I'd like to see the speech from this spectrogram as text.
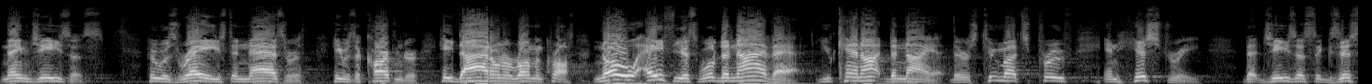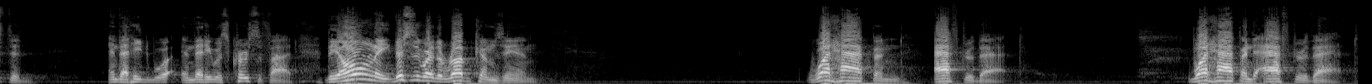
named Jesus who was raised in Nazareth. He was a carpenter. He died on a Roman cross. No atheist will deny that. You cannot deny it. There's too much proof in history that Jesus existed and that he and that he was crucified. The only this is where the rub comes in. What happened after that? What happened after that?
